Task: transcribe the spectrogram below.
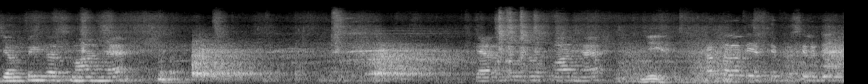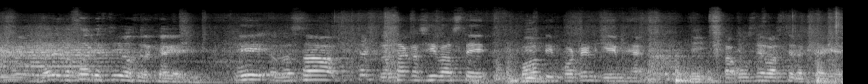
जंपिंग का सामान है कैरम बोर्ड का सामान है ਜੀ हर तरह की ਇੱਥੇ ਫੈਸਿਲਿਟੀ ਮਿਲੀ ਹੋਈ ਹੈ ਸਰ ਇਹ ਦੱਸਾਂ ਕਿਸ ਚੀਜ਼ ਵਾਸਤੇ ਰੱਖਿਆ ਗਿਆ ਜੀ ਇਹ ਰਸਾ ਰਸਾ ਕਸੀ ਵਾਸਤੇ ਬਹੁਤ ਇੰਪੋਰਟੈਂਟ ਗੇਮ ਹੈ। ਜੀ। ਤਾਂ ਉਸ ਦੇ ਵਾਸਤੇ ਰੱਖਿਆ ਗਿਆ ਹੈ।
